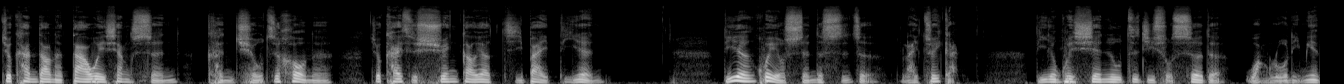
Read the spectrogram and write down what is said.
就看到呢，大卫向神恳求之后呢。就开始宣告要击败敌人，敌人会有神的使者来追赶，敌人会陷入自己所设的网罗里面，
